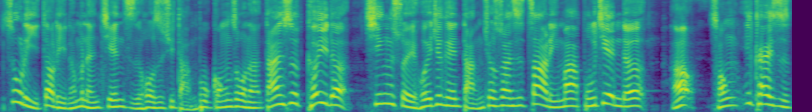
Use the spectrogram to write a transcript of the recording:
助理到底能不能兼职或是去党部工作呢？答案是可以的，薪水回去给党就算是诈领吗？不见得。好，从一开始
